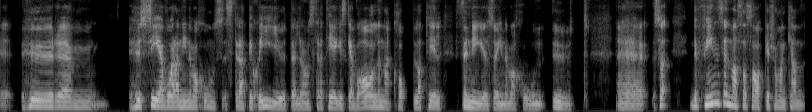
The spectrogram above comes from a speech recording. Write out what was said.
eh, hur, ehm, hur ser vår innovationsstrategi ut eller de strategiska valen kopplat till förnyelse och innovation ut? Eh, så det finns en massa saker som man kan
